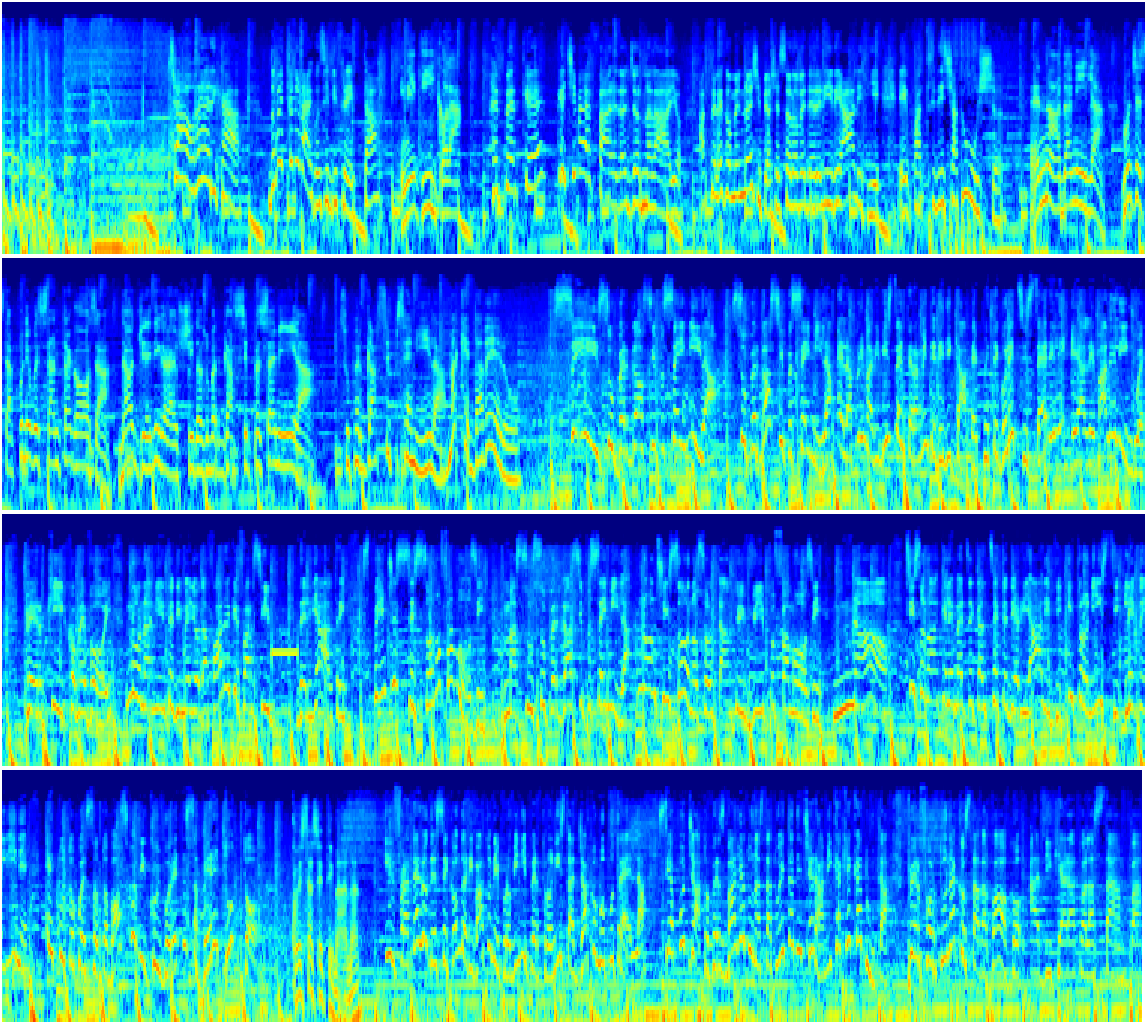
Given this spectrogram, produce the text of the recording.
Ciao Erika, dove te ne vai così di fretta? In edicola. E perché? Che ci vai a fare dal giornalaio? A quelle come noi ci piace solo vedere i reality e farsi di chatouche. Eh no, Danila, ma c'è sta pure quest'altra cosa. Da oggi in edicola è uscito Super Gossip 6000. Super Gossip 6000, ma che davvero? Sì, Super Gossip 6000! Super Gossip 6000 è la prima rivista interamente dedicata ai pettegolezzi sterili e alle male lingue. Per chi, come voi, non ha niente di meglio da fare che farsi i degli altri, specie se sono famosi. Ma su Super Gossip 6000 non ci sono soltanto i VIP famosi. No! Ci sono anche le mezze calzette dei reality, i tronisti, le veline e tutto quel sottobosco di cui vorrete sapere tutto. Questa settimana Il fratello del secondo arrivato nei provini per tronista Giacomo Putrella si è appoggiato per sbaglio ad una statuetta di ceramica che è caduta. Per fortuna costava poco, ha dichiarato alla stampa.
